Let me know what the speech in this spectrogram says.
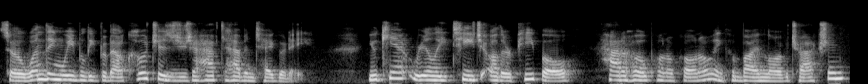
So, one thing we believe about coaches is you have to have integrity. You can't really teach other people how to Ho'oponopono and combine law of attraction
